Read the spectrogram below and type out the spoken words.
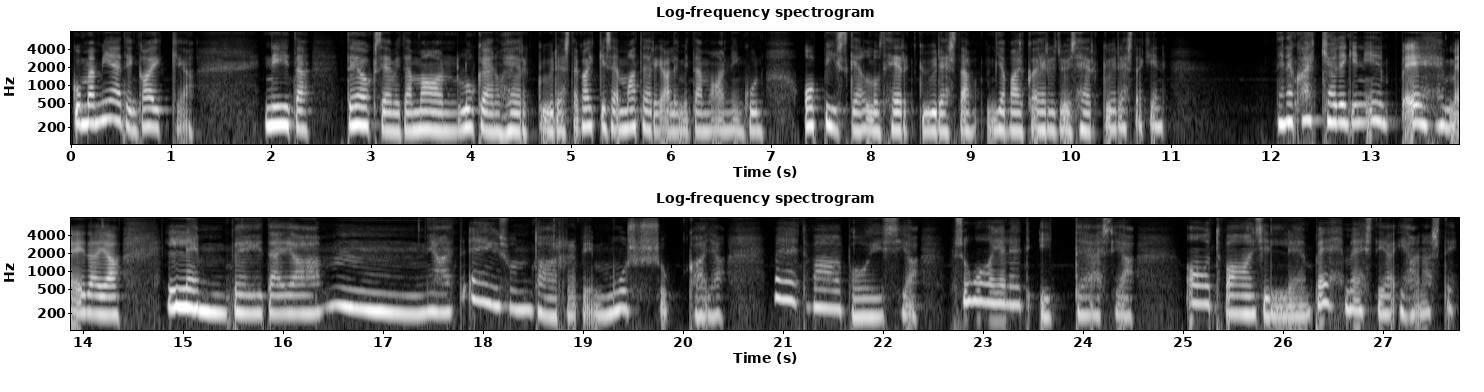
Kun mä mietin kaikkea, niitä teoksia, mitä mä oon lukenut herkkyydestä, kaikki se materiaali, mitä mä oon niin kuin opiskellut herkkyydestä ja vaikka erityisherkkyydestäkin, niin ne kaikki on jotenkin niin pehmeitä ja lempeitä ja, mm, ja et ei sun tarvi mussukka ja meet vaan pois ja suojelet itseäsi ja oot vaan silleen pehmeästi ja ihanasti.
